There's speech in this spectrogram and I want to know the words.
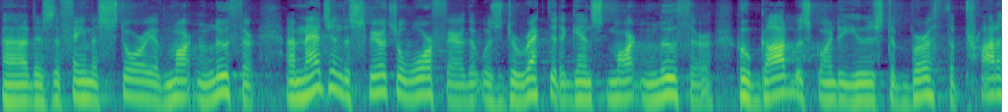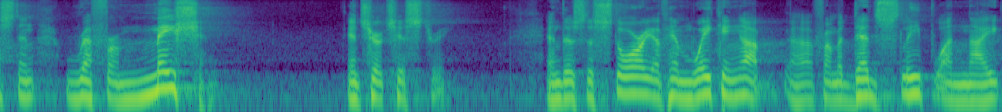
Uh, there's the famous story of Martin Luther. Imagine the spiritual warfare that was directed against Martin Luther, who God was going to use to birth the Protestant Reformation in church history. And there's the story of him waking up uh, from a dead sleep one night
